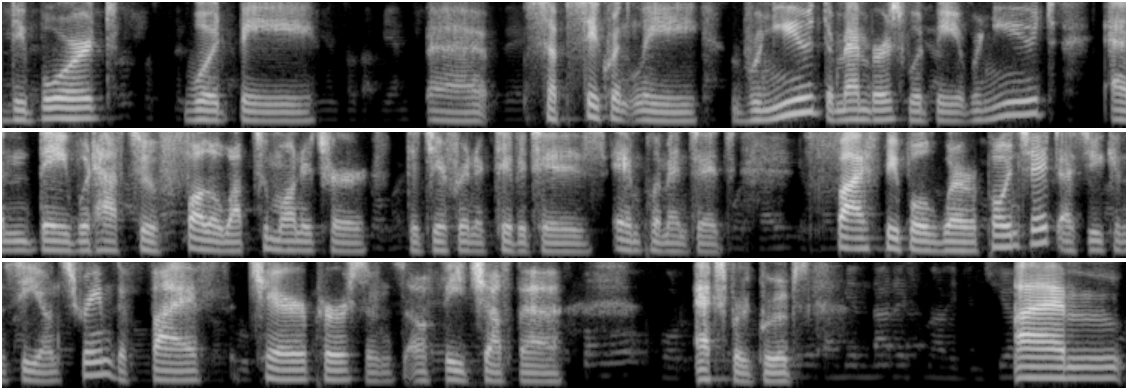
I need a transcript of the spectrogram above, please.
The board would be uh, subsequently renewed, the members would be renewed and they would have to follow up to monitor the different activities implemented. Five people were appointed, as you can see on screen, the five chairpersons of each of the expert groups. I'm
